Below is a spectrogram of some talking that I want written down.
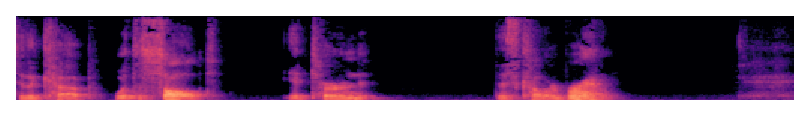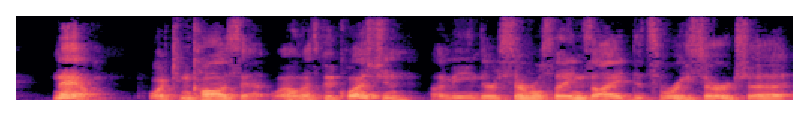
the cup with the salt, it turned this color brown. Now, what can cause that? Well, that's a good question. I mean, there's several things. I did some research. Uh,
